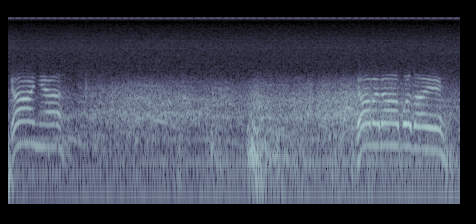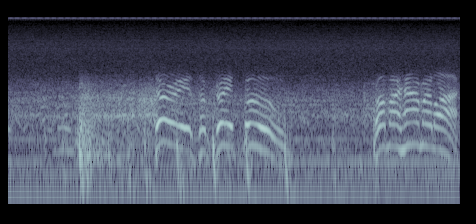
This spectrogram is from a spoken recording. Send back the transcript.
Gagne coming up with a series of great moves from a hammerlock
